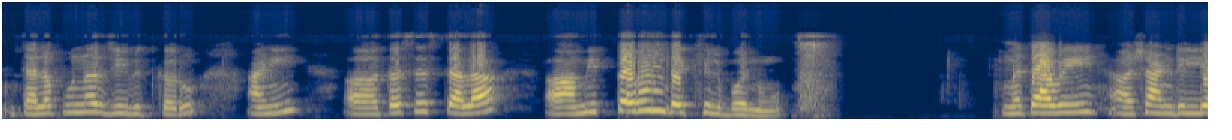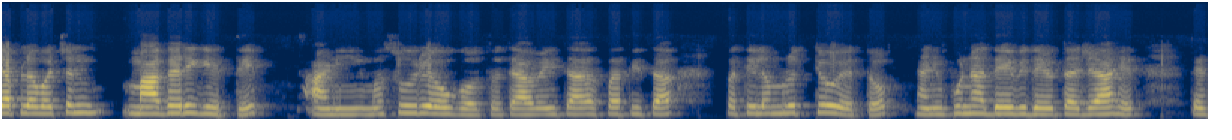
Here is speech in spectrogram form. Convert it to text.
त्याला पुनर्जीवित करू आणि तसेच त्याला आम्ही तरुण देखील बनवू. मग त्यावेळी शांडिल्ली शांडिल्य आपलं वचन माघारी घेते आणि मग सूर्य उगवतो. त्यावेळी त्या पतीचा पतीला मृत्यू येतो आणि पुन्हा देवी देवता जे आहेत ते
